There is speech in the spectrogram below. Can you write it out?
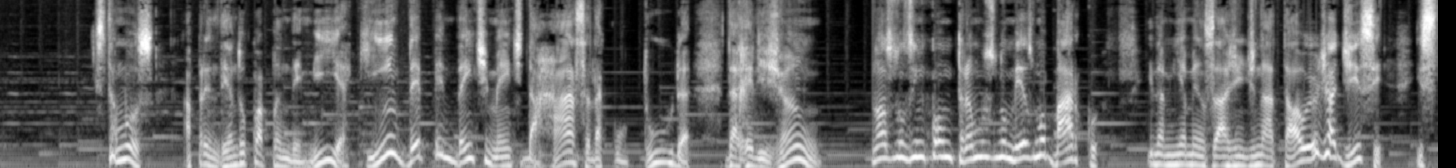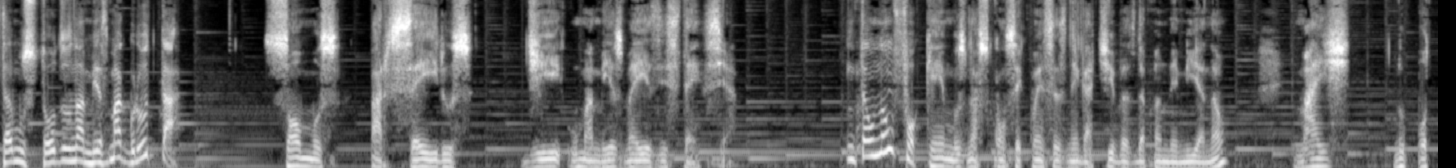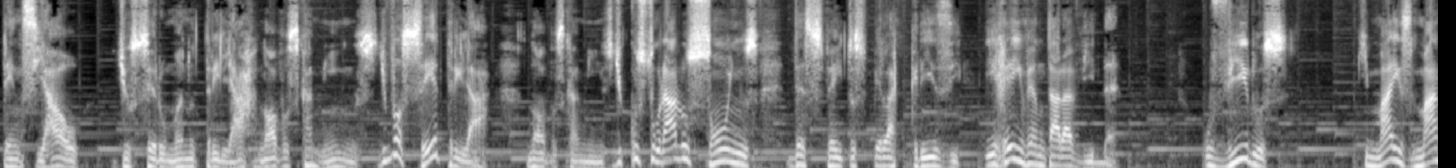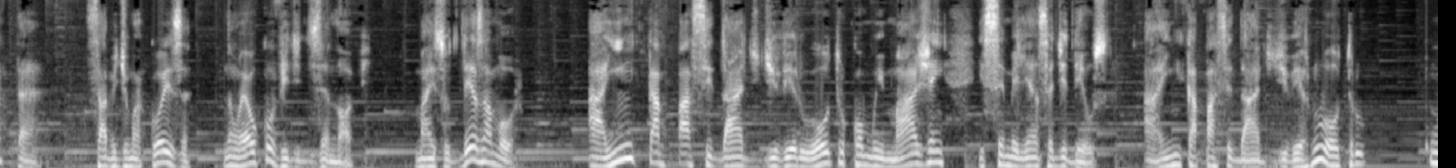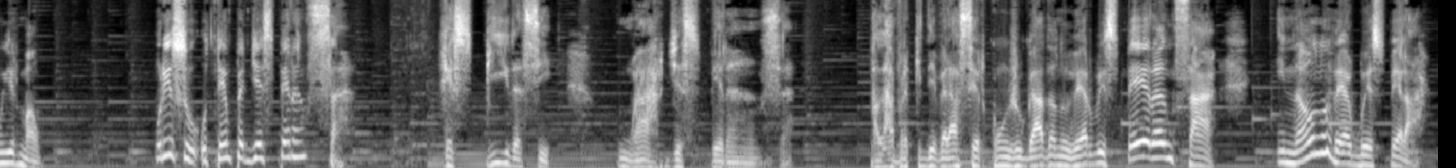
Estamos aprendendo com a pandemia que, independentemente da raça, da cultura, da religião, nós nos encontramos no mesmo barco. E na minha mensagem de Natal eu já disse: estamos todos na mesma gruta. Somos parceiros de uma mesma existência. Então não foquemos nas consequências negativas da pandemia, não, mas no potencial de o ser humano trilhar novos caminhos, de você trilhar novos caminhos, de costurar os sonhos desfeitos pela crise e reinventar a vida. O vírus que mais mata, sabe de uma coisa? Não é o Covid-19, mas o desamor, a incapacidade de ver o outro como imagem e semelhança de Deus, a incapacidade de ver no outro um irmão. Por isso, o tempo é de esperança. Respira-se um ar de esperança palavra que deverá ser conjugada no verbo esperançar e não no verbo esperar.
